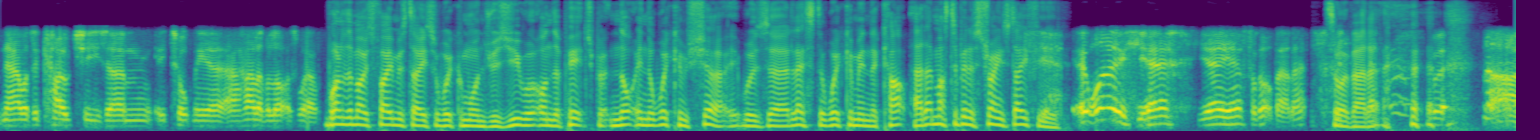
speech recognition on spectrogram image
now as a coach, he's um, he taught me a, a, hell of a lot as well. One of the most famous days for Wycombe Wanderers, you were on the pitch, but not in the Wycombe shirt. It was uh, Leicester Wycombe in the cup. Uh, that must have been a strange day for you. It was, yeah, yeah, yeah. Forgot about that. Sorry about that. but no,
